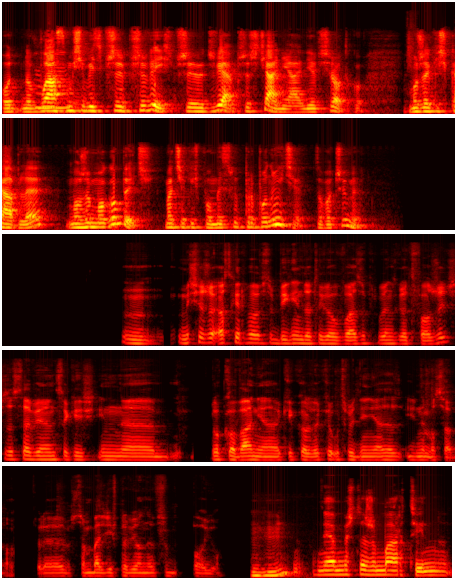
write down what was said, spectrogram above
Bo no, włas Mhm. musi być przy, przy wyjść, przy drzwiach, przy ścianie, a nie w środku. Może jakieś kable? Może mogą być. Macie jakieś pomysły? Proponujcie. Zobaczymy. Myślę, że Oskar po prostu biegnie do tego włazu, próbując go otworzyć, zostawiając jakieś inne blokowania, jakiekolwiek utrudnienia innym osobom, które są bardziej wprawione w boju. Mhm. Ja myślę, że Martin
